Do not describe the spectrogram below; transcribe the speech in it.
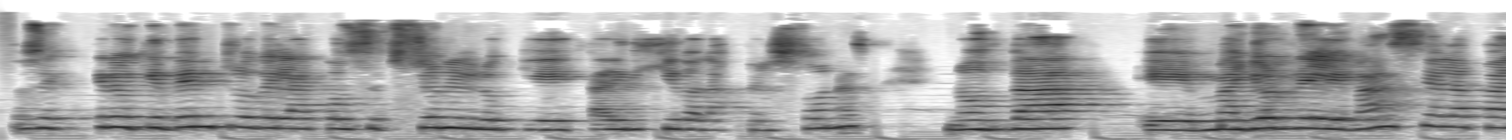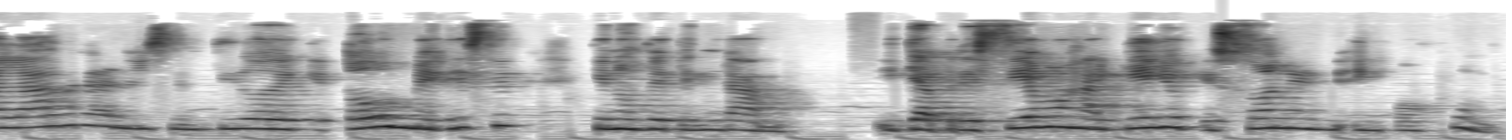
Entonces, creo que dentro de la concepción en lo que está dirigido a las personas, nos da eh, mayor relevancia a la palabra en el sentido de que todos merecen que nos detengamos y que apreciemos aquello que son en, conjunto.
